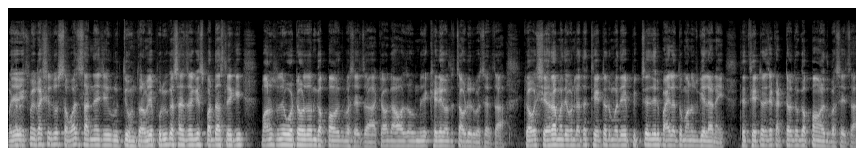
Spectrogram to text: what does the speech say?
म्हणजे एकमेकाशी जो संवाद साधण्याची वृत्ती ना, म्हणजे पूर्वी कसं असायचं की स्पर्धा असले की माणूस म्हणजे ओट्यावर जाऊन गप्पा मारत बसायचा किंवा गावात जाऊन म्हणजे खेडेगावात चावडीवर बसायचा. किंवा शहरामध्ये म्हटलं तर थिएटरमध्ये पिक्चर जरी पाहिला तो माणूस गेला नाही तर थिएटरच्या कट्ट्यावर तो गप्पा मारत बसायचा.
